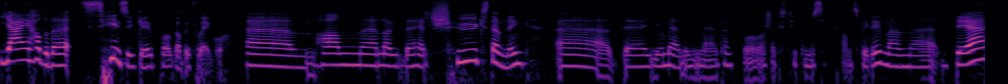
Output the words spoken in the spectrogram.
Jeg hadde det sinnssykt gøy på Gabi Fuego. Um, han eh, lagde helt sjuk stemning. Uh, det gir jo mening med tanke på hva slags type musikk han spiller, men uh, det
